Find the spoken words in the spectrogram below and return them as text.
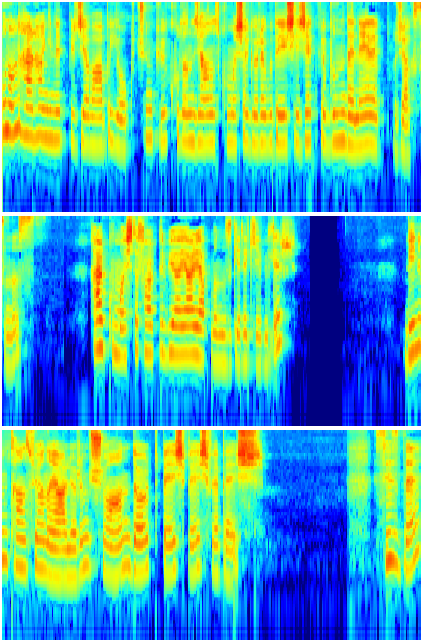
Bunun herhangi net bir cevabı yok. Çünkü kullanacağınız kumaşa göre bu değişecek ve bunu deneyerek bulacaksınız. Her kumaşta farklı bir ayar yapmanız gerekebilir. Benim tansiyon ayarlarım şu an 4, 5, 5 ve 5. Siz de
